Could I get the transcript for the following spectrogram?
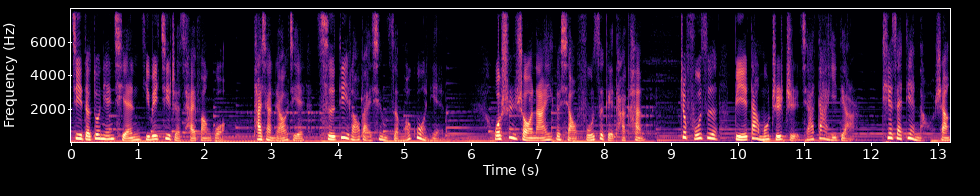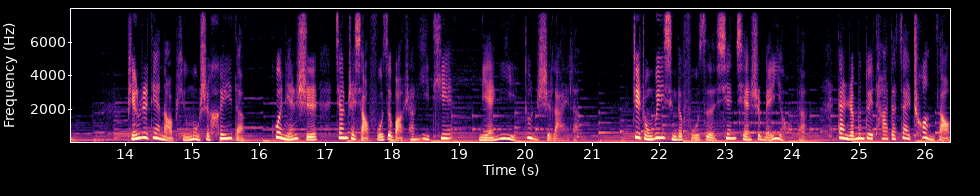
记得多年前，一位记者采访我。他想了解此地老百姓怎么过年，我顺手拿一个小福字给他看，这福字比大拇指指甲大一点儿，贴在电脑上。平日电脑屏幕是黑的，过年时将这小福字往上一贴，年意顿时来了。这种微型的福字先前是没有的，但人们对它的再创造，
